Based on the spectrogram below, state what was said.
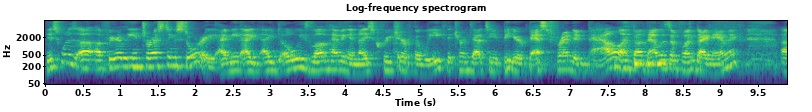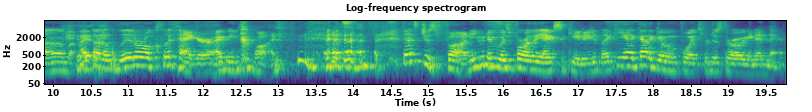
this was a, a fairly interesting story. I mean, I, I always love having a nice creature of the week that turns out to be your best friend and pal. I thought that was a fun dynamic. Um, I thought a literal cliffhanger. I mean, come on, that's that's just fun. Even if it was poorly executed, like, yeah, I gotta give him points for just throwing it in there.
